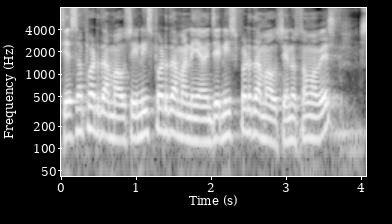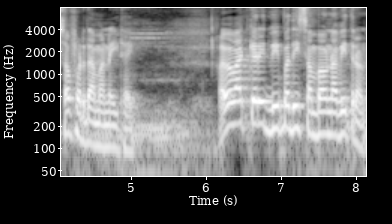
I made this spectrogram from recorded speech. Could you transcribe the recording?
જે સફળતામાં આવશે એ નિષ્ફળતામાં નહીં આવે, જે નિષ્ફળતામાં આવશે એનો સમાવેશ સફળતામાં નહીં થાય. હવે વાત કરી દ્વિપદી સંભાવના વિતરણ.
